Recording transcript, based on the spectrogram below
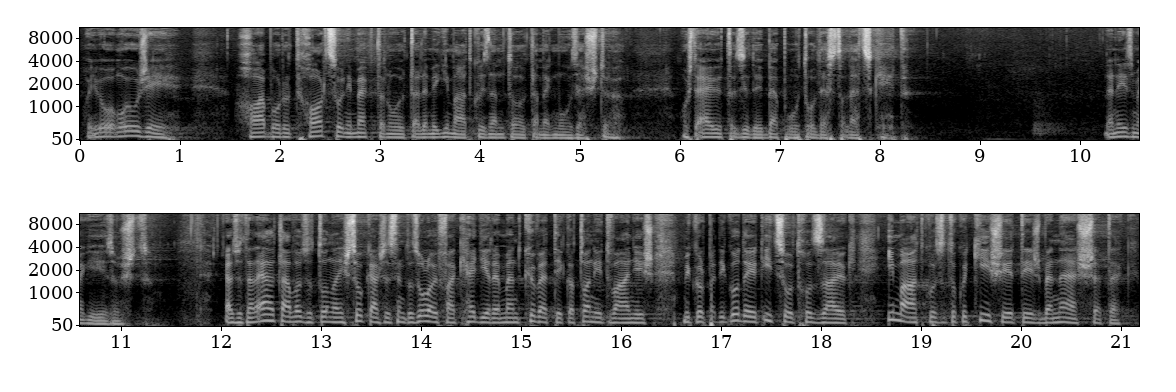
hogy jó, Józsi, háborút harcolni megtanultál, de még imádkozni nem tanulta meg Mózestől. Most eljött az idő, hogy bepótold ezt a leckét. De nézd meg Jézust. Ezután eltávozott onnan, és szokás szerint az olajfák hegyére ment, követték a tanítvány, és mikor pedig odaért, így szólt hozzájuk, imádkozzatok, hogy kísértésben ne essetek.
